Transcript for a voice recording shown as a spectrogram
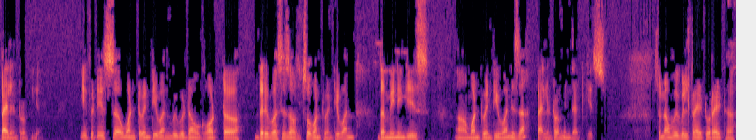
palindrome here if it is uh, 121 we would have got uh, the reverse is also 121 the meaning is uh, 121 is a palindrome in that case. So now we will try to write a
